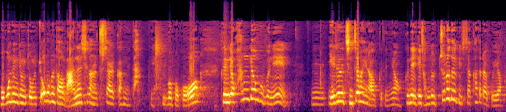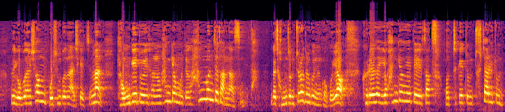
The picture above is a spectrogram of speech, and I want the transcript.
보건행정 쪽을 조금은 더 많은 시간을 투자할까 합니다. 예, 이거 보고. 그런데 환경 부분이 음, 예전에 진짜 많이 나왔거든요. 근데 이게 점점 줄어들기 시작하더라고요. 그리고 이번에 시험 보신 분은 아시겠지만 경기도에서는 환경 문제가 한 문제도 안 나왔습니다. 그러니까 점점 줄어들고 있는 거고요. 그래서 이 환경에 대해서 어떻게 좀 투자를 좀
